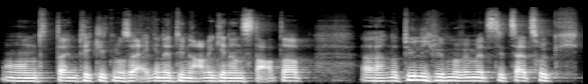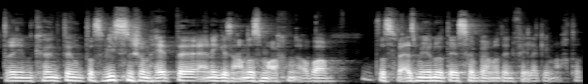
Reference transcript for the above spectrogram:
Und da entwickelt man so eigene Dynamik in einem Startup äh, natürlich würde man, wenn man jetzt die Zeit zurückdrehen könnte und das Wissen schon hätte, einiges anders machen, aber das weiß man ja nur deshalb, weil man den Fehler gemacht hat.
